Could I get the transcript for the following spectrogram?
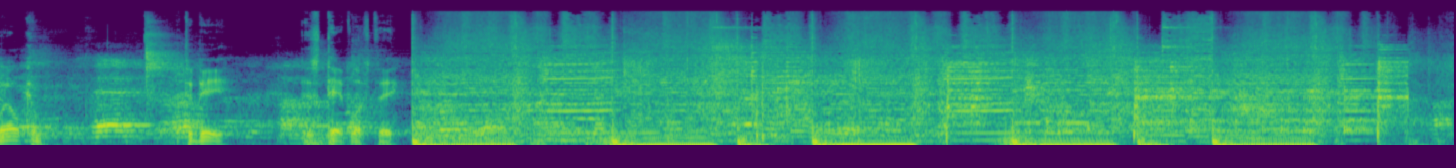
Welcome. Today is deadlift day.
